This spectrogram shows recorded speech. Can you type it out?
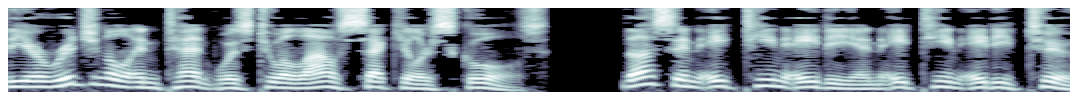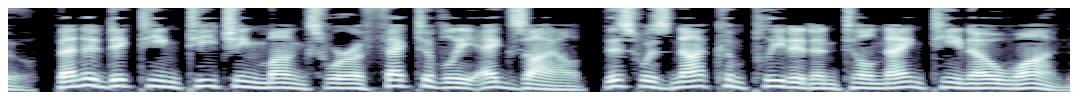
The original intent was to allow secular schools. Thus in 1880 and 1882, Benedictine teaching monks were effectively exiled, this was not completed until 1901.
